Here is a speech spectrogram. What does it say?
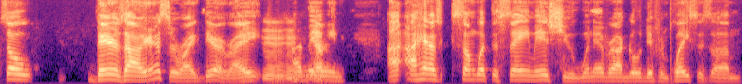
so there's our answer right there right mm-hmm. i mean yep I, I have somewhat the same issue whenever I go different places. Um,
